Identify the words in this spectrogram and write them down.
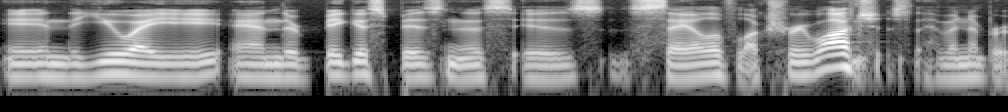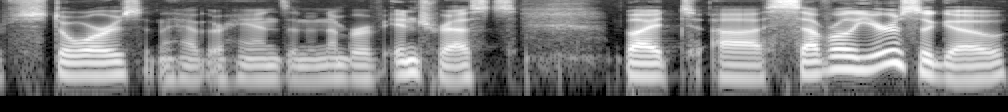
in the UAE, and their biggest business is the sale of luxury watches. They have a number of stores and they have their hands in a number of interests. But uh, several years ago,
